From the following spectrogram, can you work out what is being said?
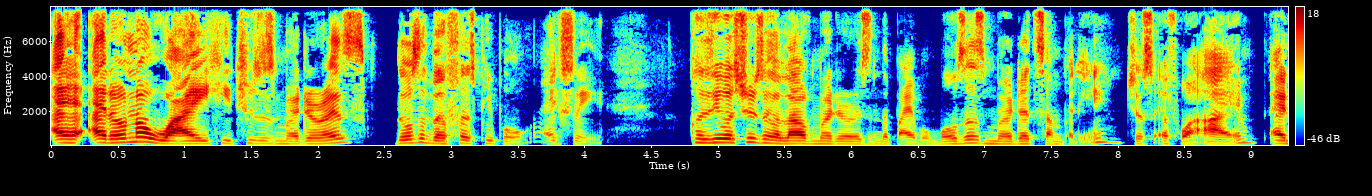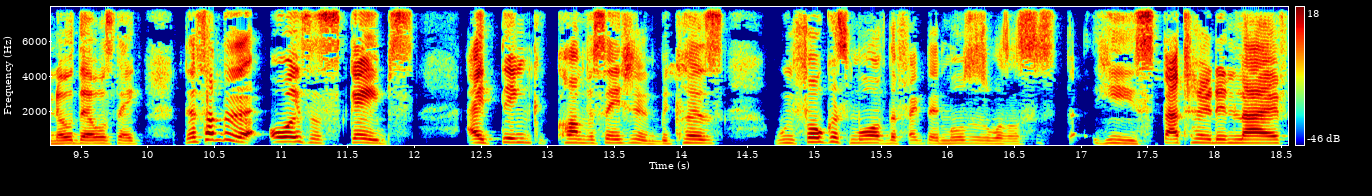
I i don't know why he chooses murderers. Those are the first people actually. Because he was choosing a lot of murderers in the bible. Moses murdered somebody just fyi i. Know there was like there's something that always escapes i think conversation because we focus more of the fact that Moses was a he stuttered in life.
